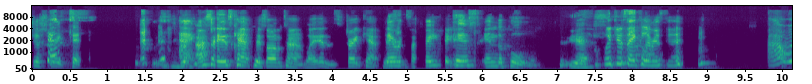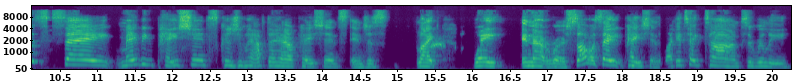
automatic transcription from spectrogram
Just straight piss. I say it's cat piss all the time. Like it is straight cat piss. There is straight piss in the pool. Yes. What'd you say, Clarissa? I would say maybe patience because you have to have patience and just like wait and not rush. So I would say patience. Like it takes time to really.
